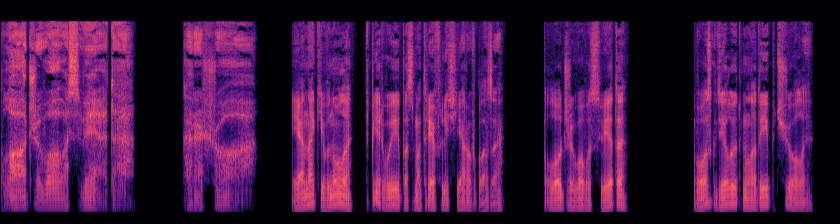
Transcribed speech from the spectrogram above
«Плод живого света. Хорошо». И она кивнула, впервые посмотрев Лисьяру в глаза. «Плод живого света?» «Воск делают молодые пчелы»,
